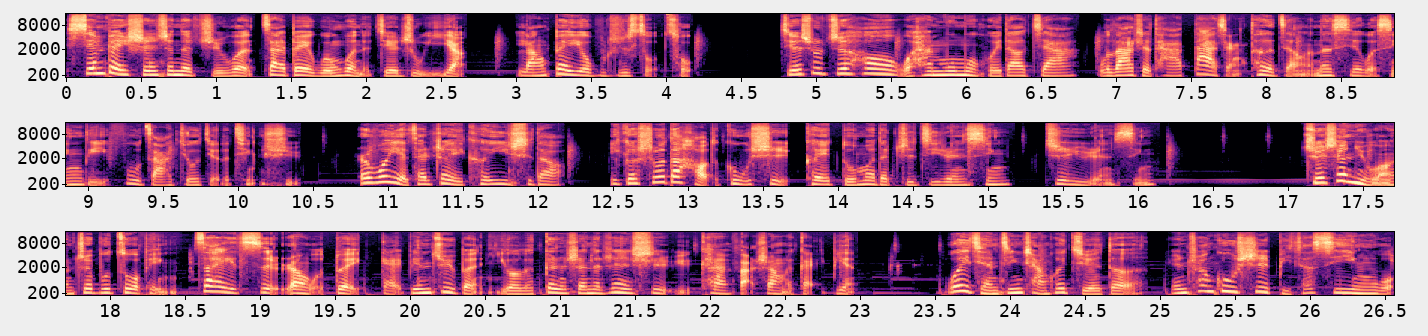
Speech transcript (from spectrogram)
先被深深的质问，再被稳稳的接住一样，狼狈又不知所措。结束之后，我和木木回到家，我拉着他大讲特讲了那些我心里复杂纠结的情绪，而我也在这一刻意识到。一个说得好的故事，可以多么的直击人心、治愈人心。《绝世女王》这部作品再一次让我对改编剧本有了更深的认识与看法上的改变。我以前经常会觉得原创故事比较吸引我，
